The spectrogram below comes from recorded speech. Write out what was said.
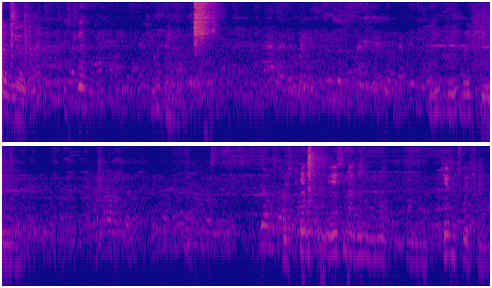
నెక్స్ట్ క్యాబ్ లేదా బయటికి నెక్స్ట్ కేసు వేసినా కానీ ఉన్నాం మనం చేపించుకొచ్చినాము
